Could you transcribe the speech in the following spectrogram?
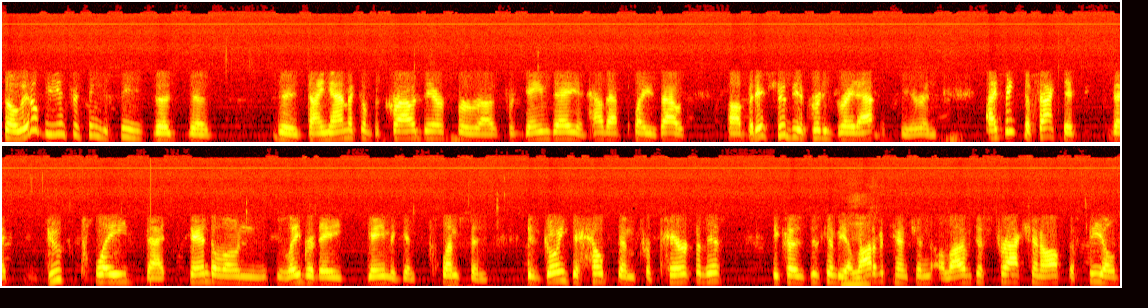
So it'll be interesting to see the the the dynamic of the crowd there for uh, for game day and how that plays out. Uh, but it should be a pretty great atmosphere, and I think the fact that that Duke played that standalone Labor Day game against Clemson is going to help them prepare for this because there's going to be a mm-hmm. lot of attention, a lot of distraction off the field.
